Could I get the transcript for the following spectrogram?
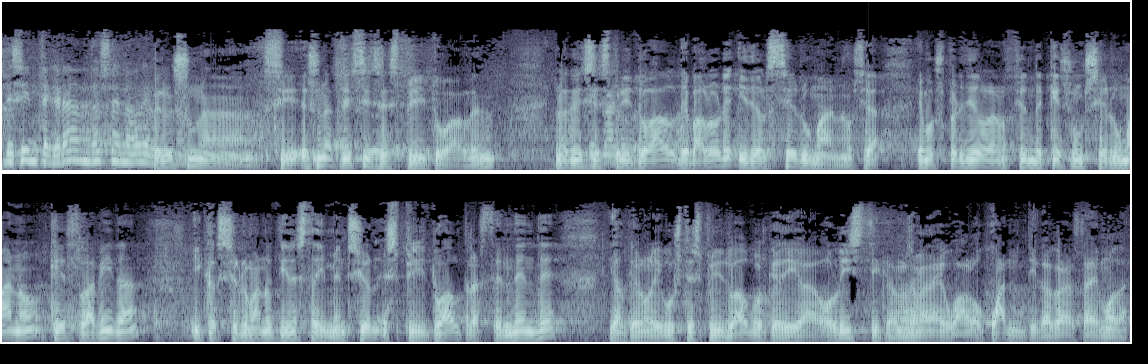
desintegrándose, ¿no? De Pero es una, sí, es una crisis espiritual, ¿eh? Una crisis De valores, espiritual ¿no? de valores y del ser humano. O sea, hemos perdido la noción de qué es un ser humano, qué es la vida, y que el ser humano tiene esta dimensión espiritual, trascendente, y al que no le guste espiritual, pues que diga holística, no se me da igual, o cuántica, que ahora está de moda.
